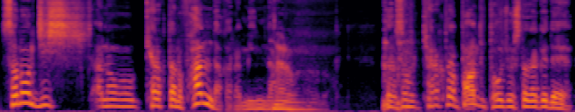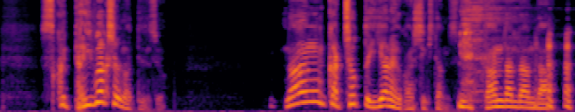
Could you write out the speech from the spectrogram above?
その実あのキャラクターのファンだからみんな。なるほど。だからそのキャラクターがバンって登場しただけですごい大爆笑になってるんですよ。なんかちょっと嫌な予感してきたんですよ。だんだんだんだん。あ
